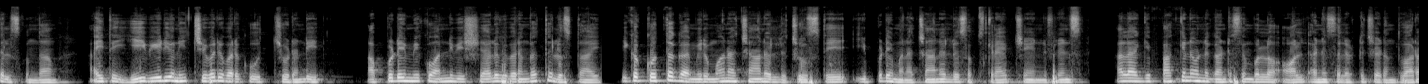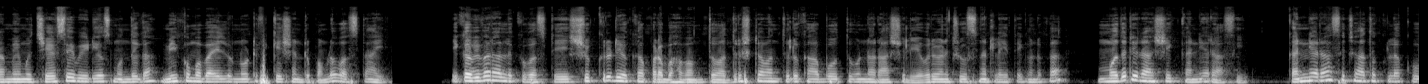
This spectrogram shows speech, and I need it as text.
తెలుసుకుందాం. అయితే ఈ వీడియోని చివరి వరకు చూడండి. అప్పుడే మీకు అన్ని విషయాలు వివరంగా తెలుస్తాయి. ఇక కొత్తగా మీరు మన ఛానల్ చూస్తే ఇప్పుడే మన ఛానల్లో సబ్స్క్రైబ్ చేయండి ఫ్రెండ్స్. అలాగే పక్కన ఉన్న గంట సింబల్లో ఆల్ అని సెలెక్ట్ చేయడం ద్వారా మేము చేసే వీడియోస్ ముందుగా మీకు మొబైల్లో నోటిఫికేషన్ రూపంలో వస్తాయి. ఇక వివరాలకు వస్తే శుక్రుడి యొక్క ప్రభావంతో అదృష్టవంతులు కాబోతూ ఉన్న రాశులు ఎవరు అని చూసినట్లయితే కనుక మొదటి రాశి కన్యరాశి కన్యరాశి జాతకులకు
